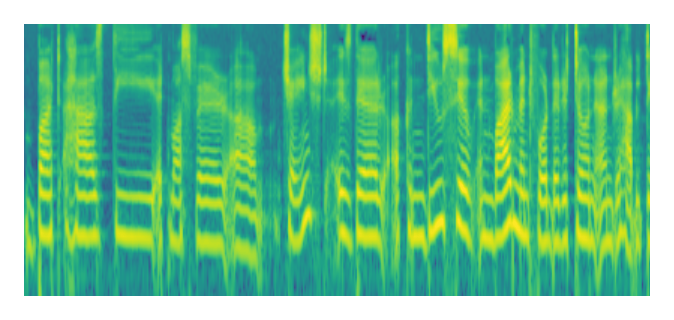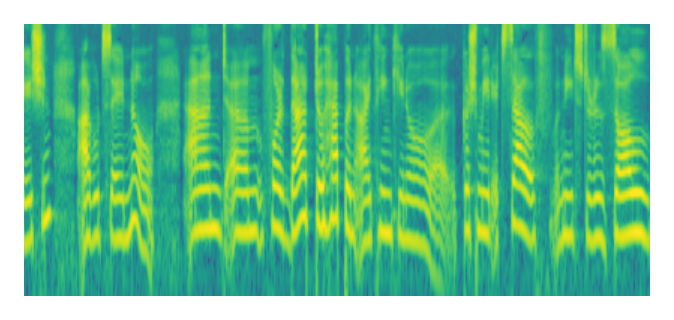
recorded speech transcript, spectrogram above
But has the atmosphere um, changed? Is there a conducive environment for the return and rehabilitation? I would say no. And um, for that to happen, I think, you know, uh, Kashmir itself needs to resolve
